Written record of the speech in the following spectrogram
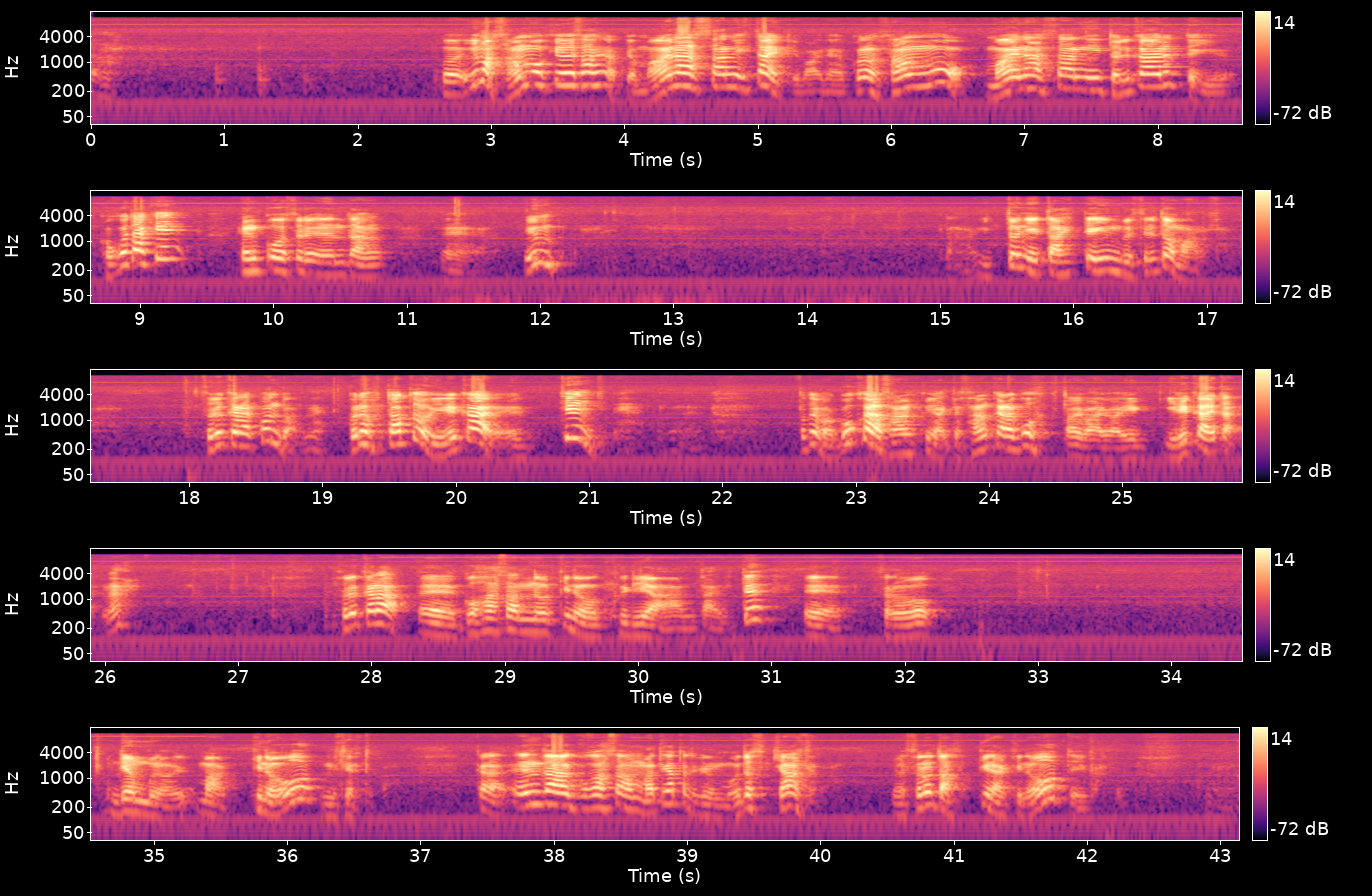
こ今3も計算したってマイナス3にしたいっていう場合で、この3をマイナス3に取り替えるっていう、ここだけ変更する演算、えー、陰部。一等に足して陰部するとマイナス3。それから今度はね、この2つを入れ替える、チェンジ。例えば5から3引くんじゃなくて3から5引くたい場合は入れ替えたいですね。それから、えー、5破産の機能クリアに対して、えー、それを全部の、まあ、機能を見せるとか。から、演算5破産を間違った時に戻すキャンセル。その他好きな機能を追加する。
